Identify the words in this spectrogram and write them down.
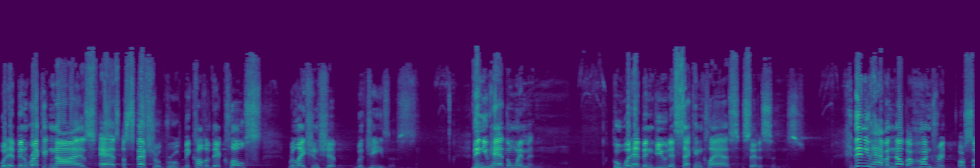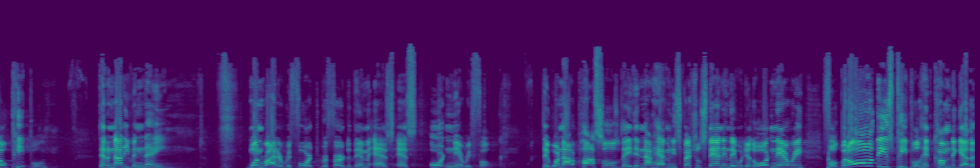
would have been recognized as a special group because of their close relationship with Jesus. Then you had the women who would have been viewed as second class citizens. Then you have another hundred or so people that are not even named. One writer referred, referred to them as, as ordinary folk. They were not apostles, they did not have any special standing, they were just ordinary folk. But all of these people had come together.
